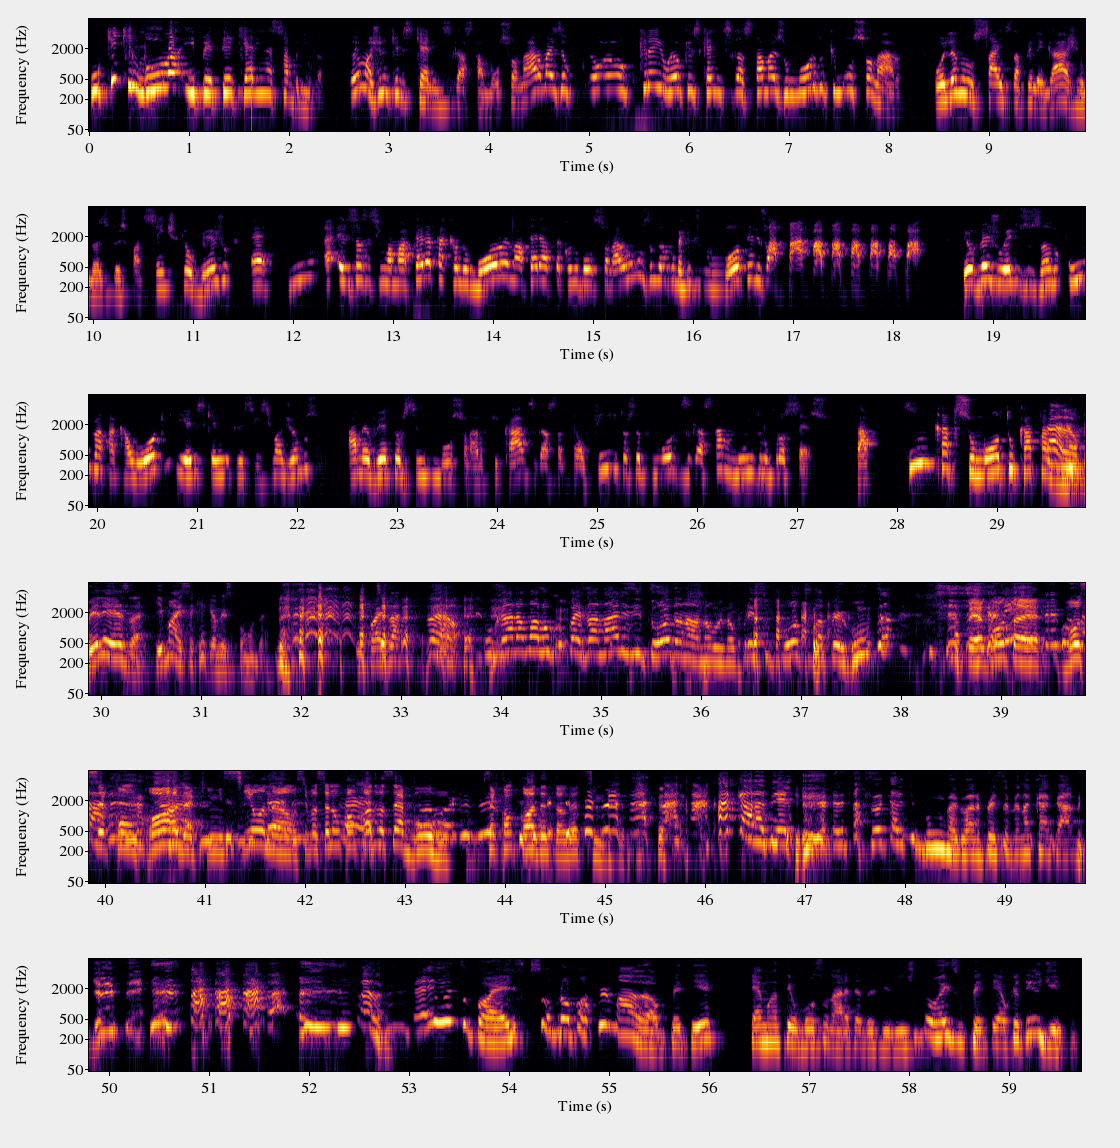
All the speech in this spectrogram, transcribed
O que que Lula e PT querem nessa briga? Eu imagino que eles querem desgastar Bolsonaro, mas eu, eu, eu creio eu que eles querem desgastar mais o Moro do que o Bolsonaro. Olhando nos sites da Pelegagem, o Brasil 2400, o que eu vejo é, hum, é. Eles fazem assim: uma matéria atacando o Moro e matéria atacando o Bolsonaro, um usando argumentos do outro, eles lá, pá, pá, pá, pá, pá, pá, pá. Eu vejo eles usando um para atacar o outro e eles querendo crescer em cima de ambos, a meu ver, torcendo para o Bolsonaro ficar desgastado até o fim e torcendo para o Moro desgastar muito no processo, tá? Kim Katsumoto Katagiri. Ah, não, beleza. que mais você quer que eu responda? faz a... não, o cara maluco faz a análise toda no, no, no pressuposto da pergunta. A pergunta é: você concorda que em sim ou não? Se você não concorda, você é burro. Você concorda então, é sim. A cara dele, ele tá toda cara de bunda agora, percebendo a cagada que ele fez. Mano, é isso, pô. É isso que sobrou pra afirmar. O PT quer manter o Bolsonaro até 2022. O PT é o que eu tenho dito.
